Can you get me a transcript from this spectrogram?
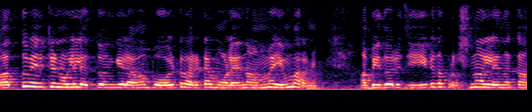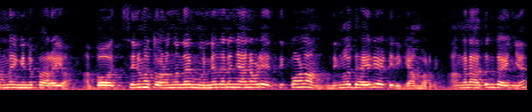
പത്ത് മിനിറ്റിനുള്ളിൽ എത്തുമെങ്കിൽ അവൻ പോയിട്ട് വരട്ടെ മോളെ എന്ന് അമ്മയും പറഞ്ഞു. അപ്പോൾ ഇതൊരു ജീവിത പ്രശ്നമല്ലേ എന്നൊക്കെ അമ്മ ഇങ്ങനെ പറയുക അപ്പോൾ സിനിമ തുടങ്ങുന്നതിന് മുന്നേ തന്നെ ഞാൻ അവിടെ എത്തിക്കോളാം. നിങ്ങൾ ധൈര്യമായിട്ടിരിക്കാൻ പറഞ്ഞു. അങ്ങനെ അതും കഴിഞ്ഞ്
